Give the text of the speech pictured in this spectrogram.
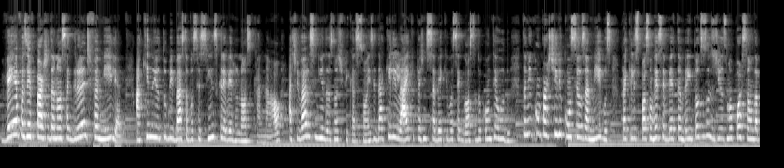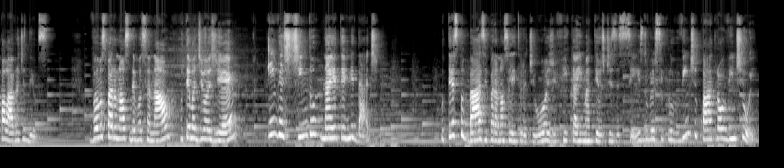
Venha fazer parte da nossa grande família. Aqui no YouTube basta você se inscrever no nosso canal, ativar o sininho das notificações e dar aquele like para a gente saber que você gosta do conteúdo. Também compartilhe com seus amigos para que eles possam receber também todos os dias uma porção da palavra de Deus. Vamos para o nosso devocional. O tema de hoje é Investindo na Eternidade. O texto base para a nossa leitura de hoje fica em Mateus 16, do versículo 24 ao 28.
